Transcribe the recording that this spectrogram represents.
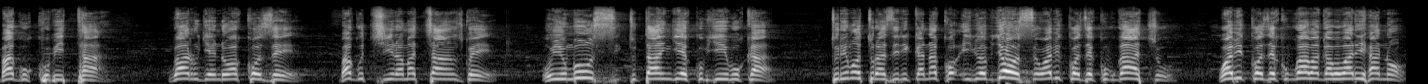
bagukubita. Rwa rugendo wakoze bagucira amacyanzwe uyu munsi tutangiye kubyibuka. Turimo turazirikana ko ibyo byose wabikoze ku bwacu wabikoze ku bw'abagabo bari hano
